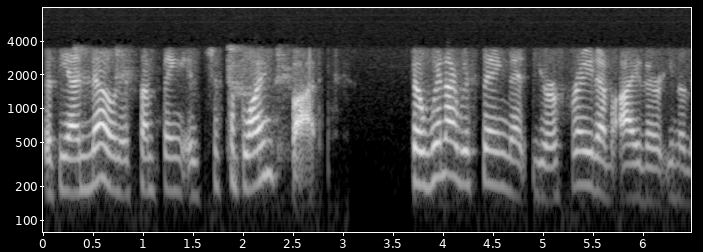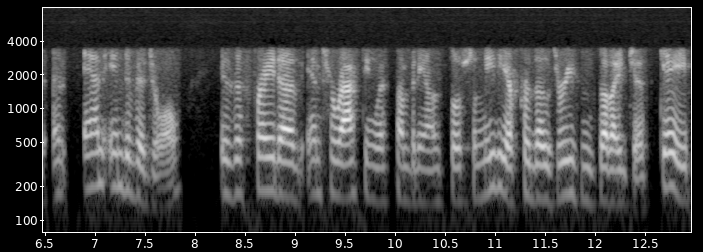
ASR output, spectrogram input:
that the unknown is something is just a blind spot. So when I was saying that you're afraid of either, you know, an, an individual is afraid of interacting with somebody on social media for those reasons that I just gave.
